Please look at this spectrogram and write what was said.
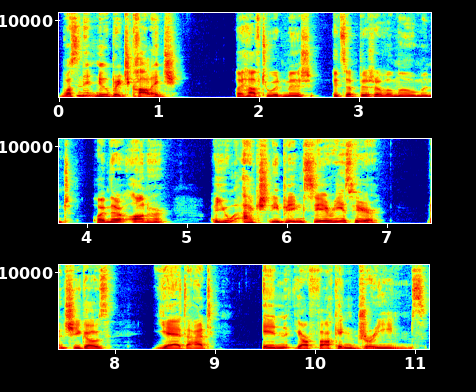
wasn't it Newbridge College? I have to admit, it's a bit of a moment. I'm there on her. Are you actually being serious here? And she goes, Yeah, Dad, in your fucking dreams.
